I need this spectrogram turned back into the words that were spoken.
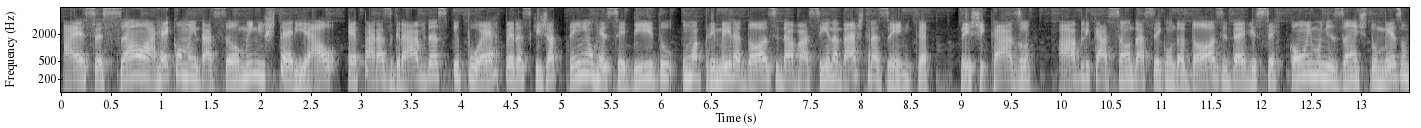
A exceção à recomendação ministerial é para as grávidas e puérperas que já tenham recebido uma primeira dose da vacina da AstraZeneca. Neste caso, a aplicação da segunda dose deve ser com imunizante do mesmo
